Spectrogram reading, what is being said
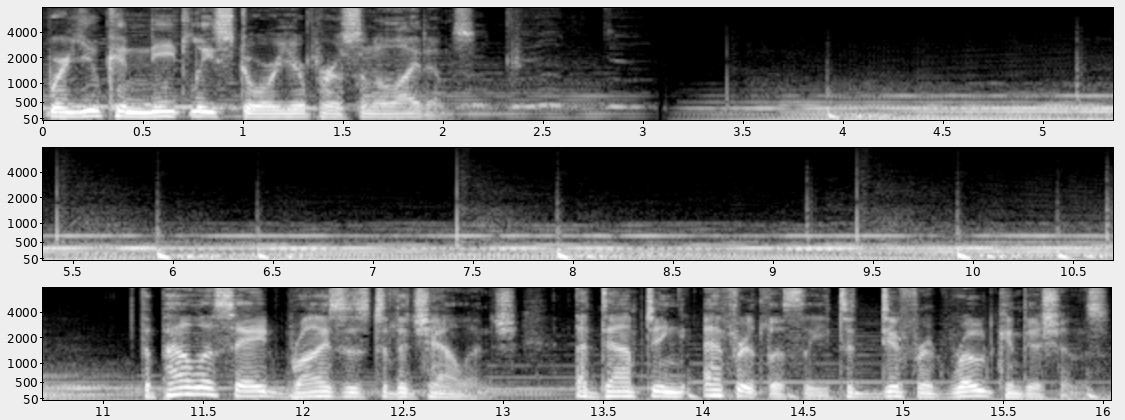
where you can neatly store your personal items. The Palisade rises to the challenge, adapting effortlessly to different road conditions.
